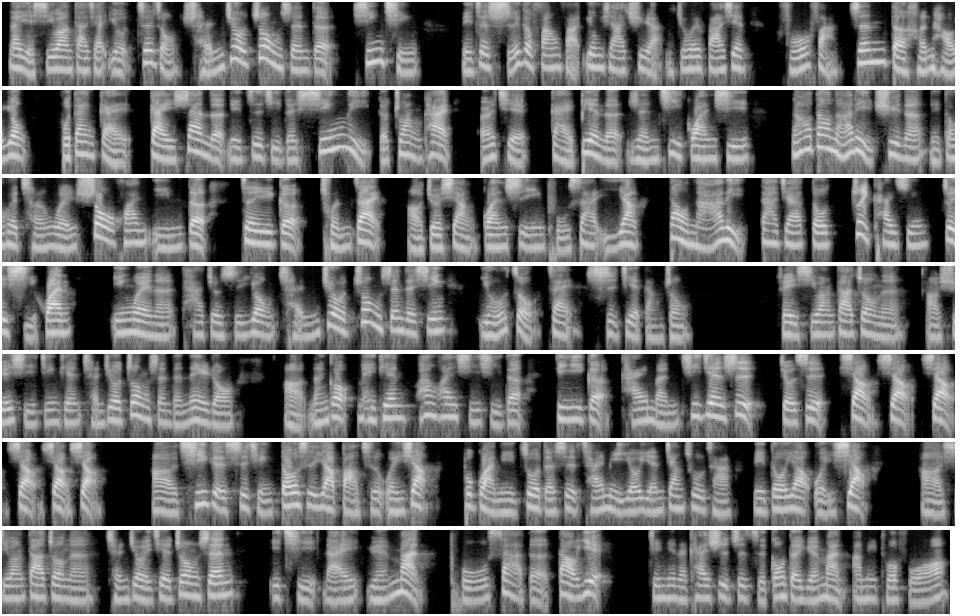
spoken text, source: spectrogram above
那也希望大家有这种成就众生的心情。你这十个方法用下去啊，你就会发现佛法真的很好用，不但改。改善了你自己的心理的状态，而且改变了人际关系，然后到哪里去呢？你都会成为受欢迎的这一个存在啊，就像观世音菩萨一样，到哪里大家都最开心、最喜欢，因为呢，他就是用成就众生的心游走在世界当中，所以希望大众呢啊，学习今天成就众生的内容。啊，能够每天欢欢喜喜的，第一个开门七件事，就是笑笑笑笑笑笑啊，七个事情都是要保持微笑，不管你做的是柴米油盐酱醋茶，你都要微笑。好，希望大众呢成就一切众生，一起来圆满菩萨的道业。今天的开示至此功德圆满，阿弥陀佛。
